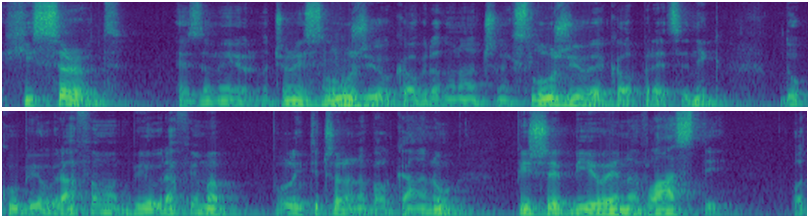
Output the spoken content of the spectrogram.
he served as a mayor. Znači, on je služio kao gradonačelnik, služio je kao predsednik, dok u biografijama, biografijama političara na Balkanu piše bio je na vlasti od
